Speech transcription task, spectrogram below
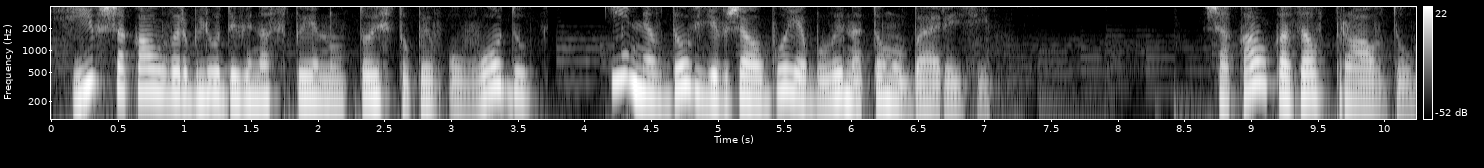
Сів шакал верблюдові на спину, той ступив у воду, і невдовзі вже обоє були на тому березі. Шакал казав правду.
